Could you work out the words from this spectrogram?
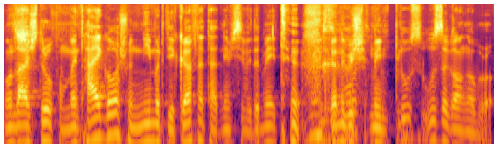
Und leist drauf. Und wenn du heimgehst und niemand die geöffnet hat, nimmst du sie wieder mit. Dann bist du mit dem Plus rausgegangen, Bro.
